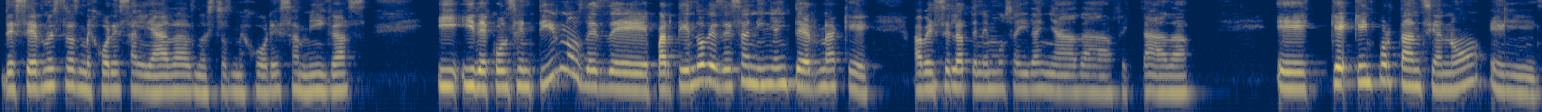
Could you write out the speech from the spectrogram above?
de ser nuestras mejores aliadas, nuestras mejores amigas y, de consentirnos desde, partiendo desde esa niña interna que a veces la tenemos ahí dañada, afectada. Eh, qué, qué, importancia, ¿no? El,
